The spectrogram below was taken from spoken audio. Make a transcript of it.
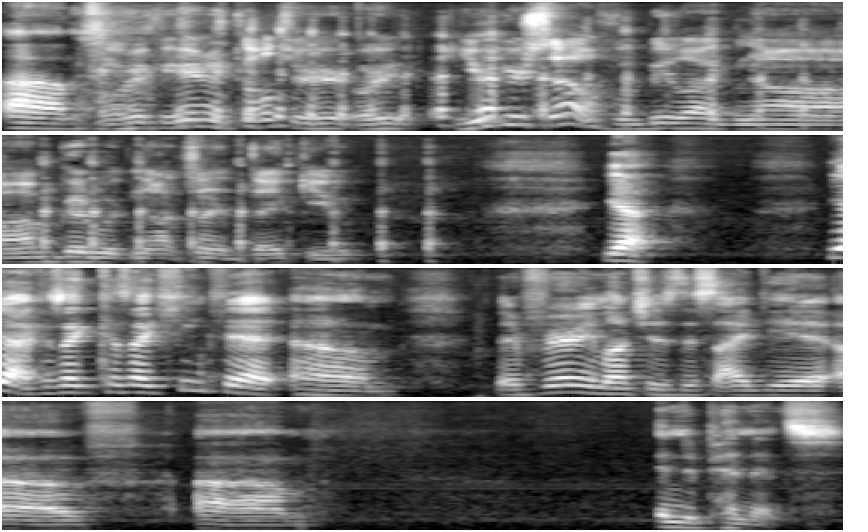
Um, Or if you're in a culture, or you yourself would be like, "No, I'm good with not saying thank you." Yeah, yeah, because I because I think that um, there very much is this idea of um, independence,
